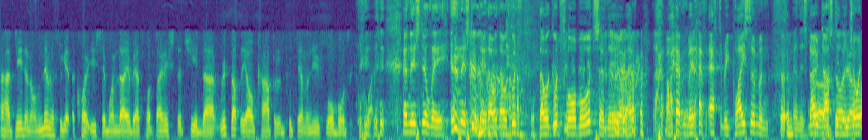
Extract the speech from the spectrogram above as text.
uh, did, and I'll never forget the quote you said one day about Hot Danish that she had uh, ripped up the old carpet and put down the new floorboards at your place. and they're still there. they're still there. They were, they were good. They were good floorboards, and I, have, I haven't been have, have, to replace them, and and there's no uh, dust in the you, joint.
